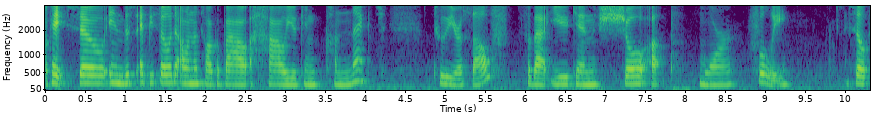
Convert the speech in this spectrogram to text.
Okay, so in this episode, I want to talk about how you can connect to yourself so that you can show up more fully. So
